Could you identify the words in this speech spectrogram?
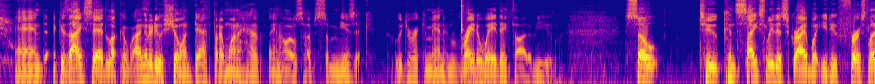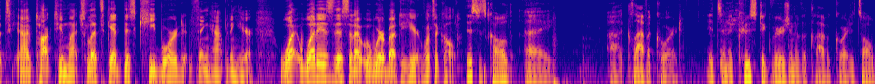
and because I said, "Look, I'm going to do a show on death, but I want to have, you know, I also have some music. Who would you recommend?" And right away they thought of you. So to concisely describe what you do, first, let's. I've talked too much. Let's get this keyboard thing happening here. What what is this that I, we're about to hear? What's it called? This is called a, a clavichord. It's an acoustic version of the clavichord. It's all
